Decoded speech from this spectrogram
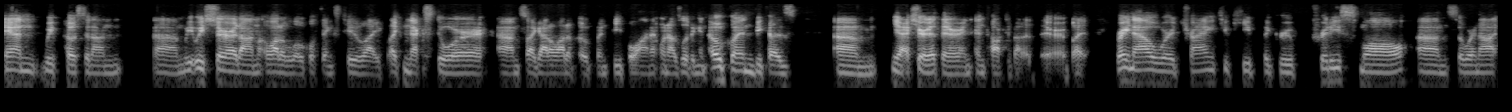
and we've posted on um, we, we share it on a lot of local things too, like like Nextdoor. Um, so I got a lot of Oakland people on it when I was living in Oakland because um, yeah, I shared it there and, and, talked about it there. But right now we're trying to keep the group pretty small, um, so we're not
